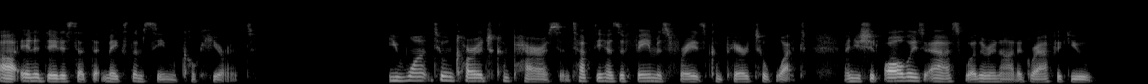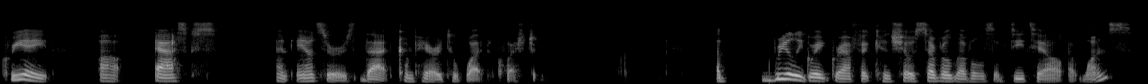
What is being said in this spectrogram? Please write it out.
uh, in a data set that makes them seem coherent. You want to encourage comparison. Tufte has a famous phrase, compared to what? And you should always ask whether or not a graphic you create uh, asks and answers that compared to what question. A really great graphic can show several levels of detail at once.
